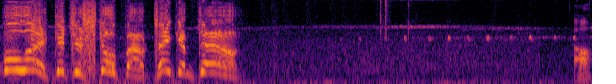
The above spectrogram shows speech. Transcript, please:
Belay, get your scope out. Take him down. 好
